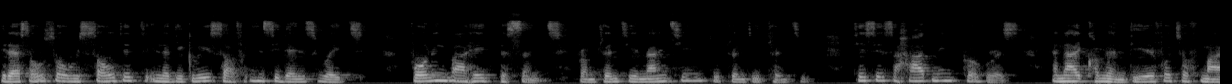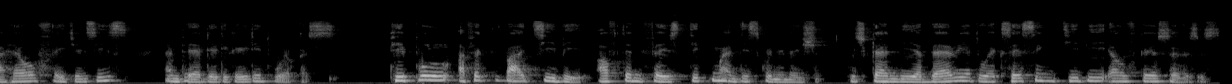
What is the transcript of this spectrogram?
It has also resulted in a decrease of incidence rates falling by 8% from 2019 to 2020. This is a heartening progress, and I commend the efforts of my health agencies and their dedicated workers. People affected by TB often face stigma and discrimination, which can be a barrier to accessing TB healthcare services.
